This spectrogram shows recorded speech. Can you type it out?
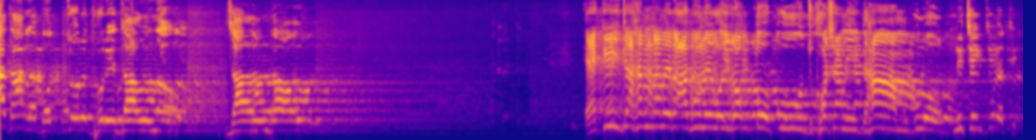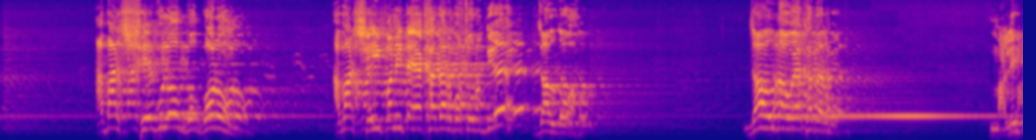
হাজার বছর ধরে জাল দাও জাল দাও। একই জাহান নামের আগুনে ওই রক্ত পুজ খসানি ঘামগুলো নিচেই পড়েছে। আবার সেগুলো গরম। আবার সেই পানিটা এক হাজার বছর দিয়ে জাল দেওয়া হোক জাল দাও এক হাজার বছর। মালিক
